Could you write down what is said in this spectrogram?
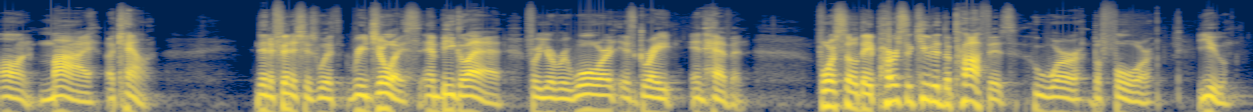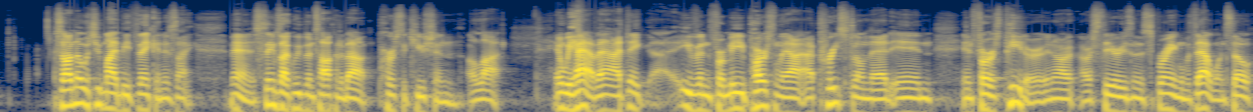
on my account. Then it finishes with rejoice and be glad, for your reward is great in heaven. For so they persecuted the prophets who were before you. So I know what you might be thinking. It's like, man, it seems like we've been talking about persecution a lot. And we have. And I think uh, even for me personally, I, I preached on that in, in 1 Peter in our, our series in the spring with that one. So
